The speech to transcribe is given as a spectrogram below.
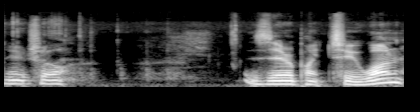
neutral. 0.21.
